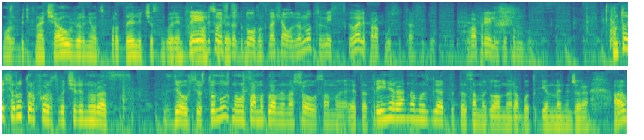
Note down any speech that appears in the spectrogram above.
может быть, к началу вернется. Про Дели, честно говоря, информации Дели точно даже... должен к началу вернуться. Месяц сказали, пропустит, так что где-то в апреле где-то он будет. Ну, то есть Рутерфорд в очередной раз сделал все, что нужно. Он самое главное нашел самое это тренера, на мой взгляд, это самая главная работа ген-менеджера. А,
